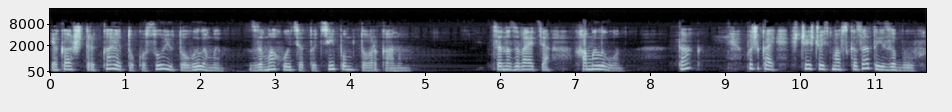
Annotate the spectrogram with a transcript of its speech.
яка штрикає то косою, то вилами, замахується то ціпом, то арканом. Це називається хамелеон. Так? Почекай, ще щось мав сказати і забув.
